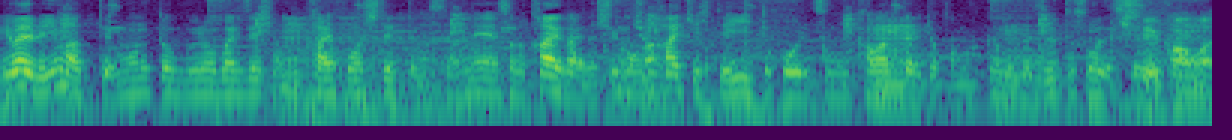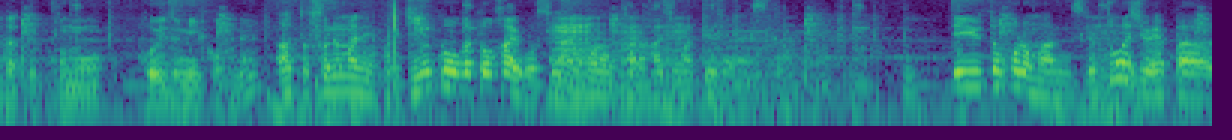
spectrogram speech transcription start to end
いわゆる今って本当グローバリゼーションで開放してってますよね、その海外の資本が入ってきていいって法律に変わったりとかも含めてずっとそうです規制けど、緩和だってこの小泉以降ね。あとそれまでやっぱり銀行が統廃合するところから始まってるじゃないですか、っていうところもあるんですけど当時はやっぱ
